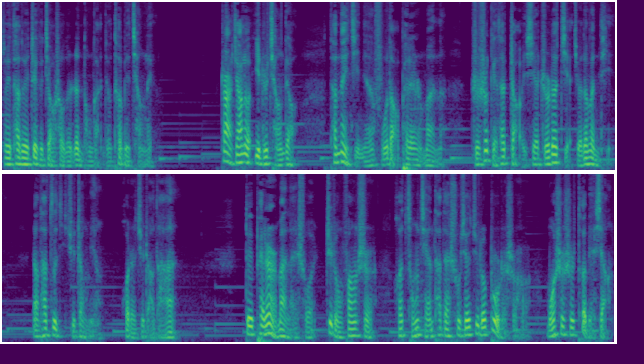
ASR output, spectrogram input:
所以他对这个教授的认同感就特别强烈。扎尔加勒一直强调，他那几年辅导佩雷尔曼呢，只是给他找一些值得解决的问题，让他自己去证明或者去找答案。对佩雷尔曼来说，这种方式和从前他在数学俱乐部的时候模式是特别像的。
